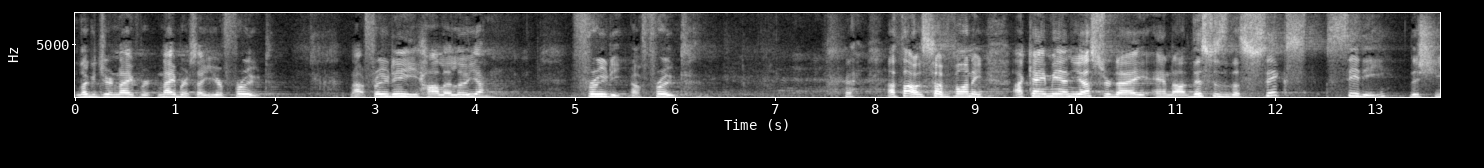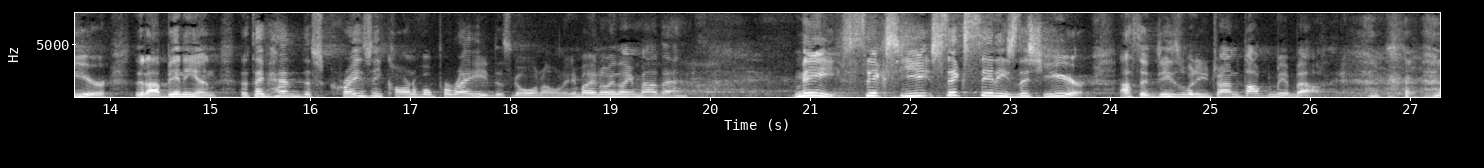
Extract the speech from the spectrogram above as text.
Look at your neighbor, neighbor and say, You're fruit. Not fruity, hallelujah. Fruity, a fruit. I thought it was so funny. I came in yesterday, and uh, this is the sixth city this year that I've been in that they've had this crazy carnival parade that's going on. Anybody know anything about that? Me, six, ye- six cities this year. I said, Jesus, what are you trying to talk to me about?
